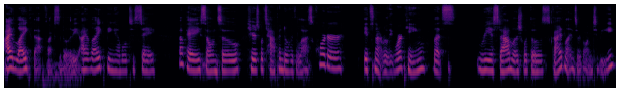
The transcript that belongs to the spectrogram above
I like that flexibility. I like being able to say, okay, so and so, here's what's happened over the last quarter. It's not really working. Let's reestablish what those guidelines are going to be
